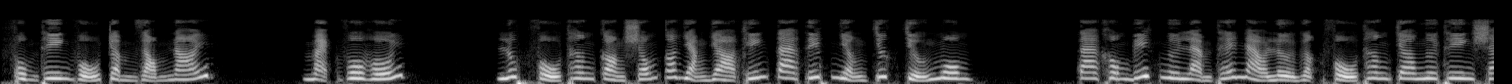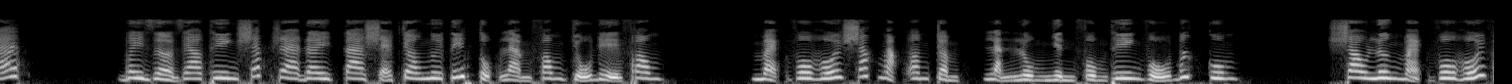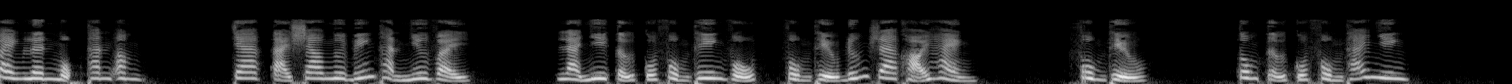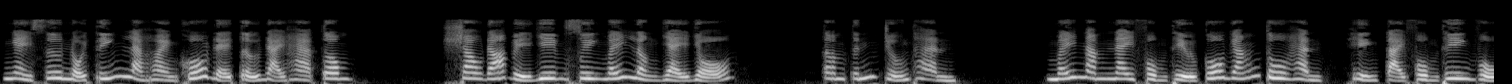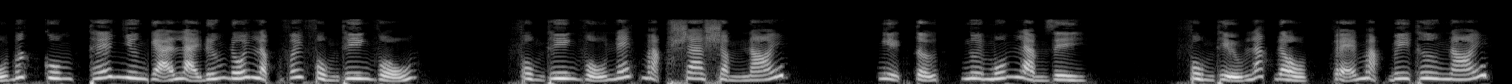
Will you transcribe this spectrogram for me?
Phùng Thiên Vũ trầm giọng nói. Mạc Vô Hối. Lúc phụ thân còn sống có dặn dò khiến ta tiếp nhận chức trưởng môn. Ta không biết ngươi làm thế nào lừa gật phụ thân cho ngươi thiên sát. Bây giờ giao thiên sách ra đây ta sẽ cho ngươi tiếp tục làm phong chủ địa phong. Mạc vô hối sắc mặt âm trầm, lạnh lùng nhìn Phùng Thiên Vũ bức cung. Sau lưng mạc vô hối vang lên một thanh âm. Cha, tại sao ngươi biến thành như vậy? Là nhi tử của Phùng Thiên Vũ, Phùng Thiệu đứng ra khỏi hàng. Phùng Thiệu Tôn tử của Phùng Thái Nhiên Ngày xưa nổi tiếng là hoàng khố đệ tử Đại Hà Tôn. Sau đó bị Diêm Xuyên mấy lần dạy dỗ. Tâm tính trưởng thành. Mấy năm nay Phùng Thiệu cố gắng tu hành, hiện tại Phùng Thiên Vũ bức cung, thế nhưng gã lại đứng đối lập với Phùng Thiên Vũ. Phùng Thiên Vũ nét mặt xa sầm nói. Nghiệt tử, ngươi muốn làm gì? Phùng Thiệu lắc đầu, vẻ mặt bi thương nói.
